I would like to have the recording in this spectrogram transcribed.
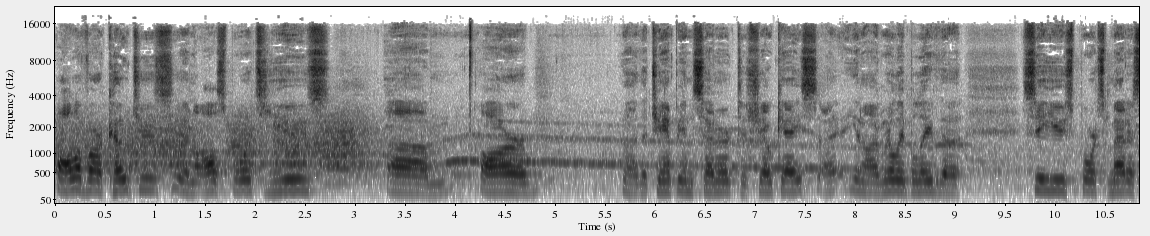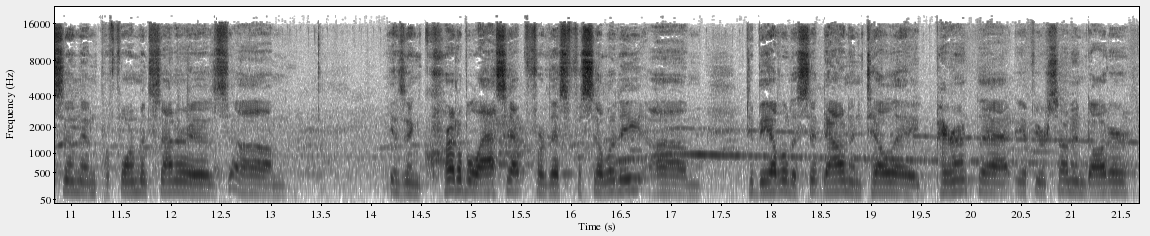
all of our coaches in all sports use um, our uh, the Champion Center to showcase. You know, I really believe the CU Sports Medicine and Performance Center is um, is an incredible asset for this facility. Um, to be able to sit down and tell a parent that if your son and daughter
